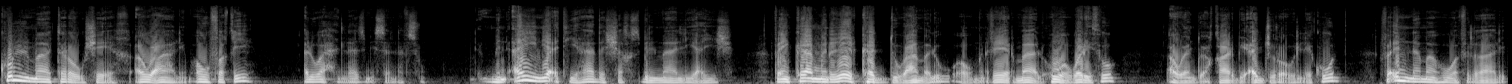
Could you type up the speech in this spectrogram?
كل ما تروا شيخ أو عالم أو فقيه الواحد لازم يسأل نفسه من أين يأتي هذا الشخص بالمال ليعيش فإن كان من غير كد وعمله أو من غير مال هو ورثه أو عنده عقار بيأجره أو اللي يكون فإنما هو في الغالب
